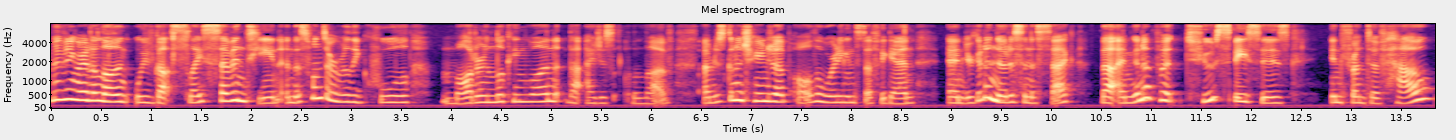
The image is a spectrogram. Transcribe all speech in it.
Moving right along, we've got Slice 17, and this one's a really cool, modern looking one that I just love. I'm just gonna change up all the wording and stuff again, and you're gonna notice in a sec that I'm gonna put two spaces in front of how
